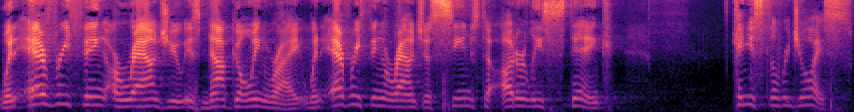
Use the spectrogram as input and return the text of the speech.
when everything around you is not going right, when everything around you seems to utterly stink, can you still rejoice?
